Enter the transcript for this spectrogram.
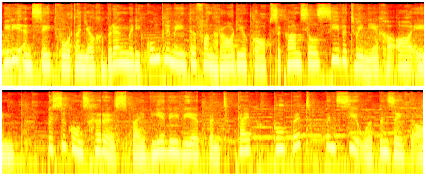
Hierdie inset word aan jou gebring met die komplimente van Radio Kaapse Kansel 729 AM. Besoek ons gerus by www.cape pulpit.co.za.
